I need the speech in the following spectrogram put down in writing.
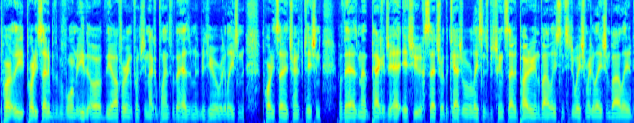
partly party cited with the performance either of the offering function not compliance with the hazardous material regulation, party cited transportation of the hazmat package at issue, etc. The casual relations between cited party and the violation situation regulation violated,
